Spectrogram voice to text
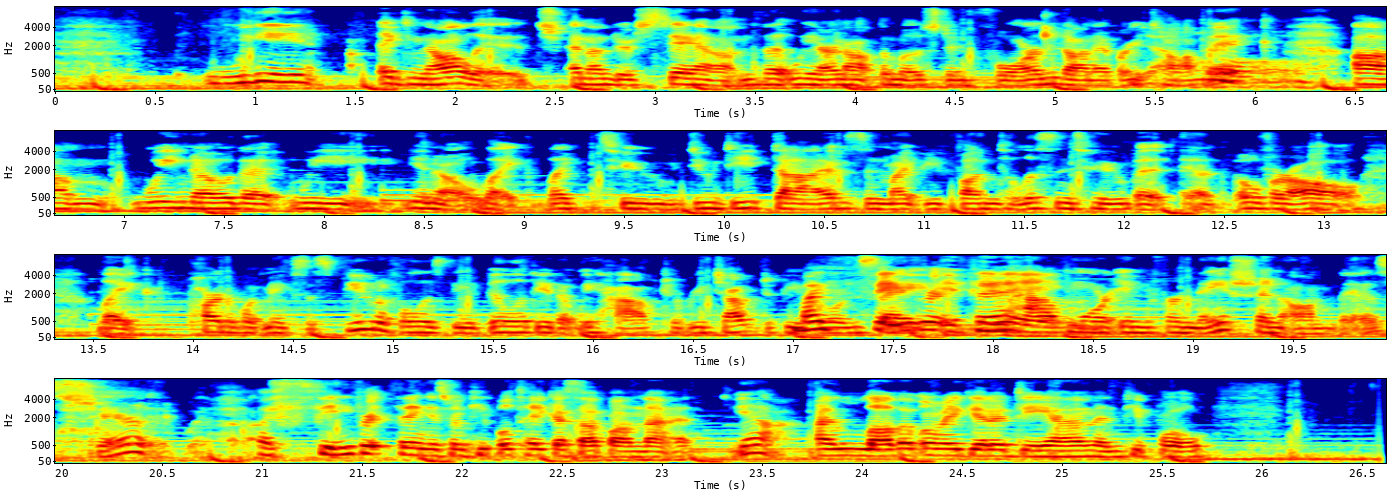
we acknowledge and understand that we are not the most informed on every topic. No. um, we know that we you know like like to do deep dives and might be fun to listen to but uh, overall like part of what makes us beautiful is the ability that we have to reach out to people My and say if you have more information on this share it with us My favorite thing is when people take us up on that. yeah I love it when we get a DM and people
